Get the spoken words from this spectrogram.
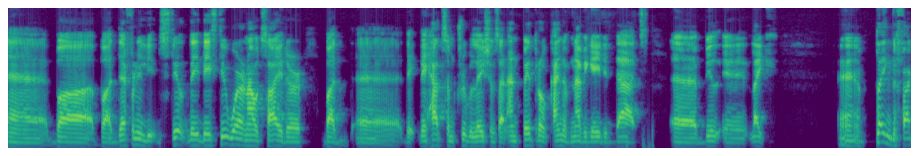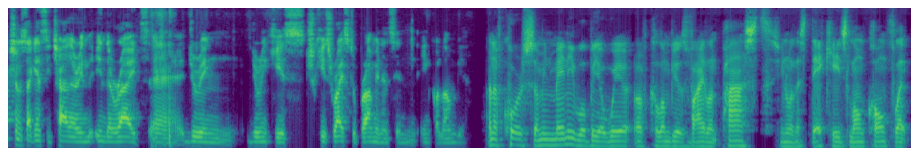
uh, but but definitely still they, they still were an outsider, but uh, they, they had some tribulations, and, and Petro kind of navigated that, like uh, playing the factions against each other in in the right uh, during during his his rise to prominence in in Colombia. And of course, I mean, many will be aware of Colombia's violent past. You know, this decades long conflict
